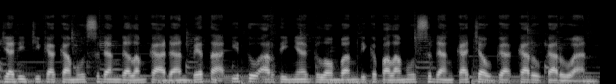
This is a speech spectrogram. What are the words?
jadi jika kamu sedang dalam keadaan beta, itu artinya gelombang di kepalamu sedang kacau gak karu-karuan.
